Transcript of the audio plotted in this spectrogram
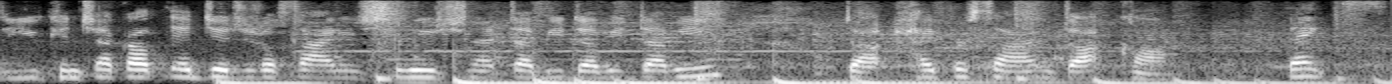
You can check out their digital signage solution at www.hypersign.com. Thanks.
